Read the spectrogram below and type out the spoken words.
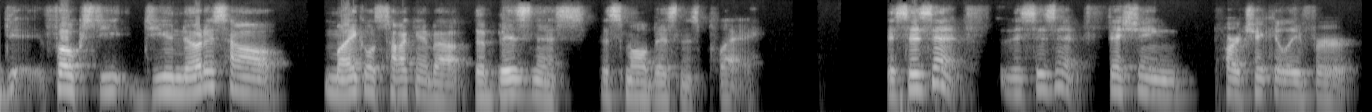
d- folks, do you, do you notice how Michael's talking about the business, the small business play? This isn't, this isn't fishing particularly for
